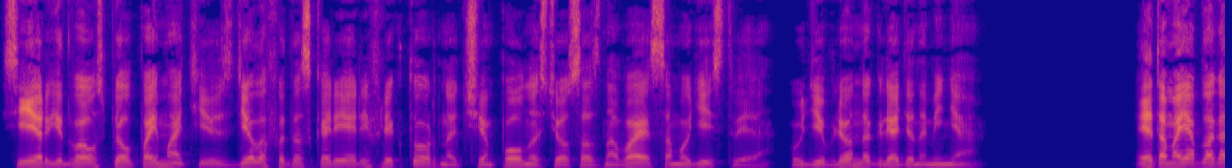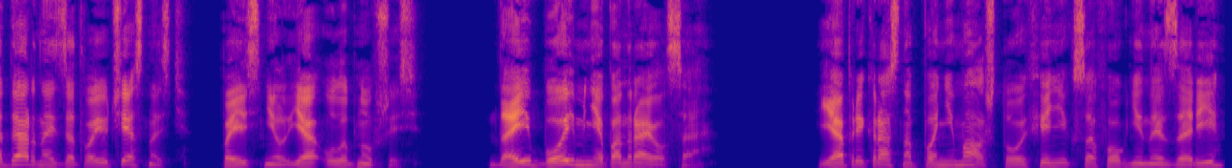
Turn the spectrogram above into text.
Сиер едва успел поймать ее, сделав это скорее рефлекторно, чем полностью осознавая само действие, удивленно глядя на меня. «Это моя благодарность за твою честность. — пояснил я, улыбнувшись. «Да и бой мне понравился!» Я прекрасно понимал, что у фениксов огненной зари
